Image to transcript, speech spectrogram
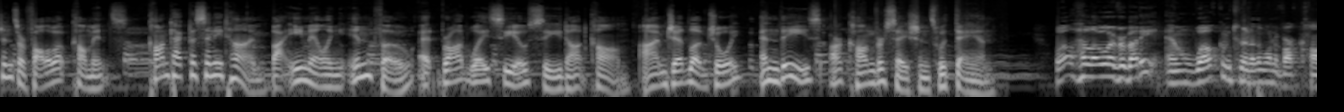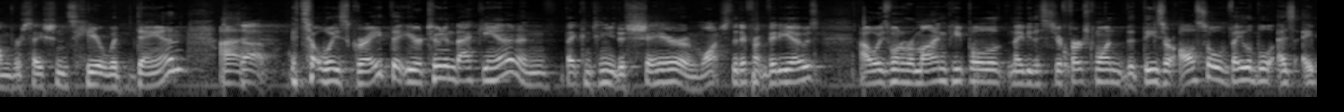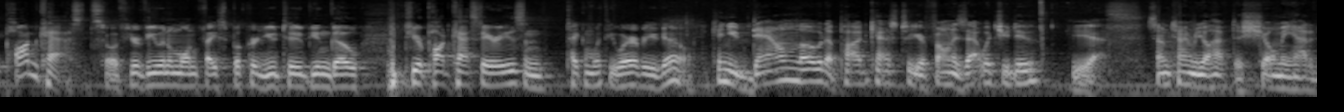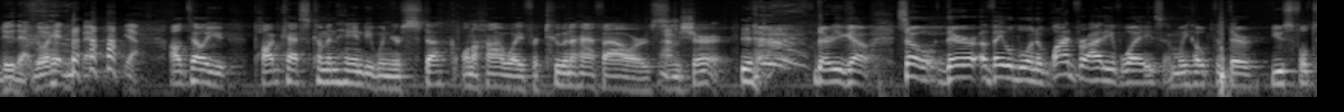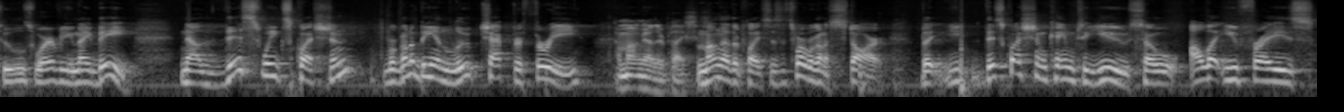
questions or follow up comments, contact us anytime by emailing info at BroadwayCoc.com. I'm Jed Lovejoy, and these are Conversations with Dan. Well, hello everybody, and welcome to another one of our conversations here with Dan. What's uh, up? It's always great that you're tuning back in and they continue to share and watch the different videos. I always want to remind people, maybe this is your first one, that these are also available as a podcast. So if you're viewing them on Facebook or YouTube, you can go to your podcast areas and take them with you wherever you go. Can you download a podcast to your phone? Is that what you do? Yes. Sometime you'll have to show me how to do that. Go ahead and back. yeah. I'll tell you, podcasts come in handy when you're stuck on a highway for two and a half hours. I'm sure. Yeah, there you go. So they're available in a wide variety of ways, and we hope that they're useful tools wherever you may be. Now, this week's question, we're going to be in Luke chapter 3. Among other places. Among other places. That's where we're going to start. But you, this question came to you, so I'll let you phrase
